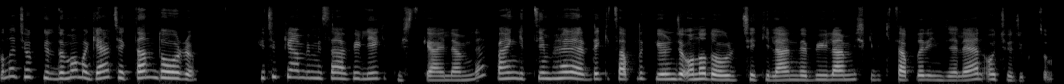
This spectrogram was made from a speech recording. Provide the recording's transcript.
Buna çok güldüm ama gerçekten doğru. Küçükken bir misafirliğe gitmiştik ailemle. Ben gittiğim her evde kitaplık görünce ona doğru çekilen ve büyülenmiş gibi kitapları inceleyen o çocuktum.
